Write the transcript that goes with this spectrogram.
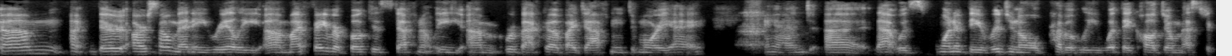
Um, there are so many, really. Um, my favorite book is definitely um, Rebecca by Daphne du Maurier. And uh, that was one of the original, probably what they call domestic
